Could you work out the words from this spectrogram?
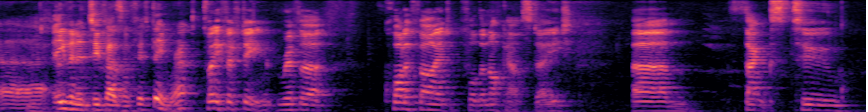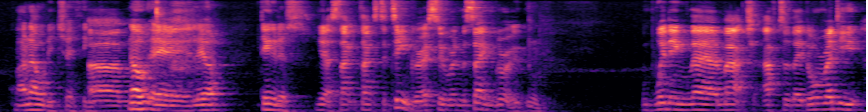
Uh, even in 2015, right? 2015, River qualified for the knockout stage um, thanks to and Aurich, I think. Um, no, uh, Leo Tigres. yes, thank, thanks to Tigres, who were in the same group, Mm. winning their match after they'd already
